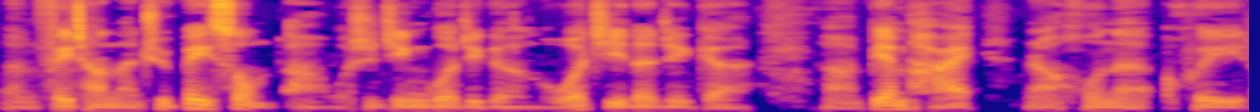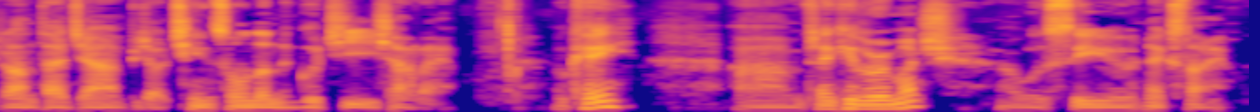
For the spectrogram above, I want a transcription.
嗯非常难去背诵啊。我是经过这个逻辑的这个啊编排，然后呢会让大家比较轻松的能够记忆下来。OK，啊，Thank you very much. I will see you next time.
